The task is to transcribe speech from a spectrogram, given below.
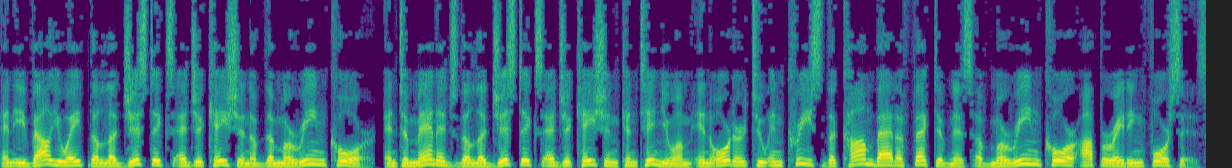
and evaluate the logistics education of the Marine Corps, and to manage the logistics education continuum in order to increase the combat effectiveness of Marine Corps operating forces,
